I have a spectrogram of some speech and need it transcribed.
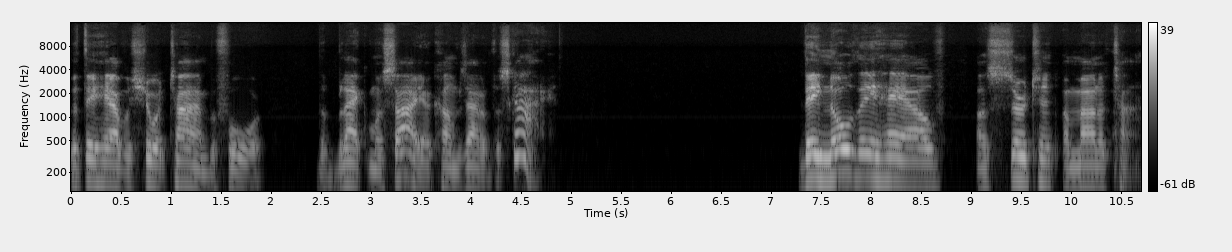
that they have a short time before the black Messiah comes out of the sky. They know they have a certain amount of time.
